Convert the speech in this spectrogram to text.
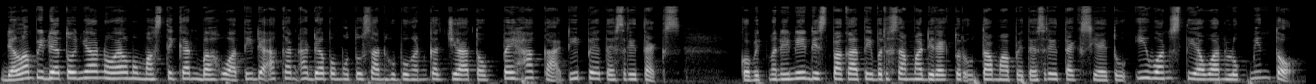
Dalam pidatonya, Noel memastikan bahwa tidak akan ada pemutusan hubungan kerja atau PHK di PT Sritex. Komitmen ini disepakati bersama Direktur Utama PT Sritex yaitu Iwan Setiawan Lukminto.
